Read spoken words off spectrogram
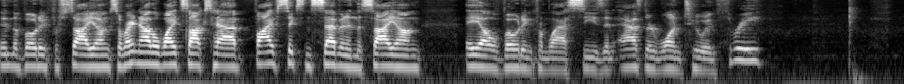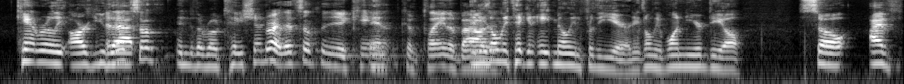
in the voting for Cy Young. So right now the White Sox have five, six, and seven in the Cy Young AL voting from last season as their one, two, and three. Can't really argue And that some- into the rotation. Right, that's something you can't And- complain about. and he's only taking eight million for the year, and he's only one year deal. So I've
